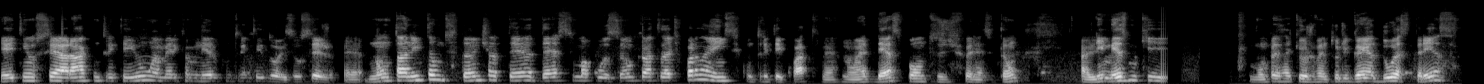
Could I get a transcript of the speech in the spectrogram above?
e aí tem o Ceará com 31, América Mineiro com 32. Ou seja, é, não está nem tão distante até a décima posição que o Atlético Paranaense, com 34, né? Não é 10 pontos de diferença. Então, ali mesmo que. Vamos pensar que o Juventude ganha duas, três,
